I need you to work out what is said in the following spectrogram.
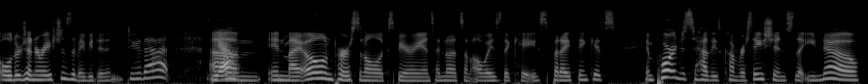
older generations that maybe didn't do that yeah. um, in my own personal experience i know that's not always the case but i think it's important just to have these conversations so that you know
